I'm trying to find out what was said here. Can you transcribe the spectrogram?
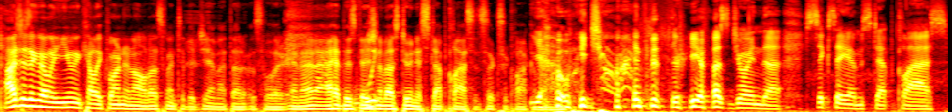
gym. I was just thinking about when you and Kelly Corn and all of us went to the gym. I thought it was hilarious, and then I had this vision of us doing a step class at six o'clock. in the yeah morning. we joined the three of us joined the 6 a.m step class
